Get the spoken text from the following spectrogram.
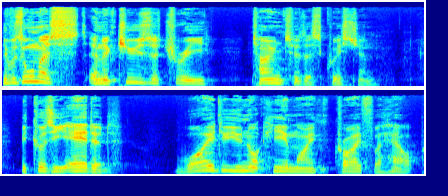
There was almost an accusatory tone to this question because he added, Why do you not hear my cry for help?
